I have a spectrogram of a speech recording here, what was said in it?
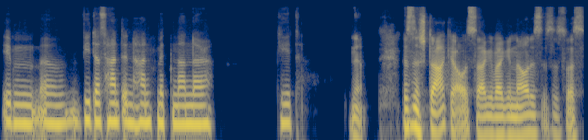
eben äh, wie das Hand in Hand miteinander geht. Ja, das ist eine starke Aussage, weil genau das ist es, was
